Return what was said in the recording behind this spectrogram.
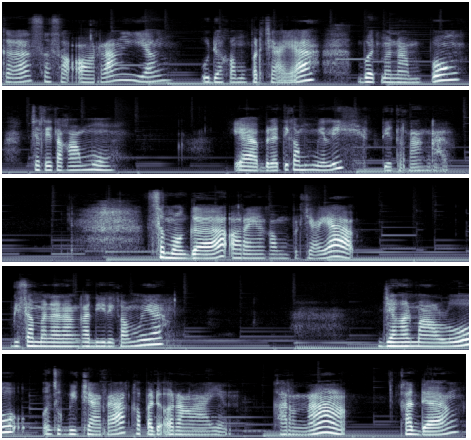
ke seseorang yang udah kamu percaya buat menampung cerita kamu. Ya, berarti kamu milih ditenangkan. Semoga orang yang kamu percaya bisa menenangkan diri kamu ya. Jangan malu untuk bicara kepada orang lain, karena kadang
